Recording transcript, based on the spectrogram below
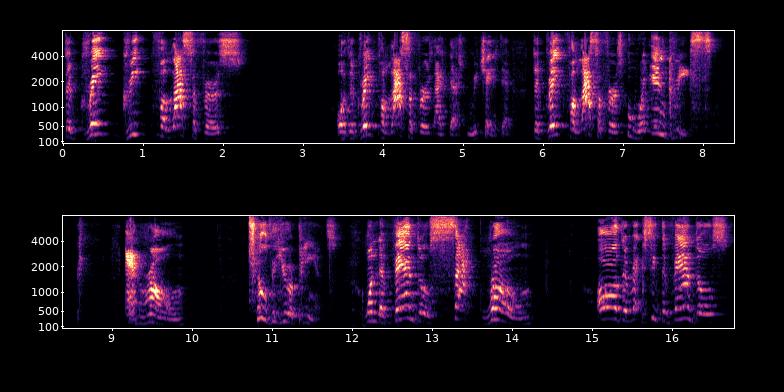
the great Greek philosophers, or the great philosophers, I, let me change that, the great philosophers who were in Greece and Rome to the Europeans. When the Vandals sacked Rome, all the, see the Vandals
